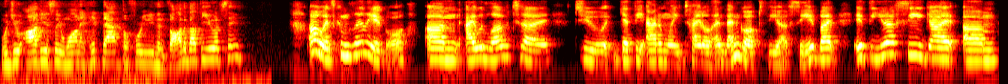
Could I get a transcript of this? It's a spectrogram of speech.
would you obviously want to hit that before you even thought about the UFC? Oh, it's completely a goal. Um, I would love to to get the atomweight title and then go up to the UFC. But if the UFC got um,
